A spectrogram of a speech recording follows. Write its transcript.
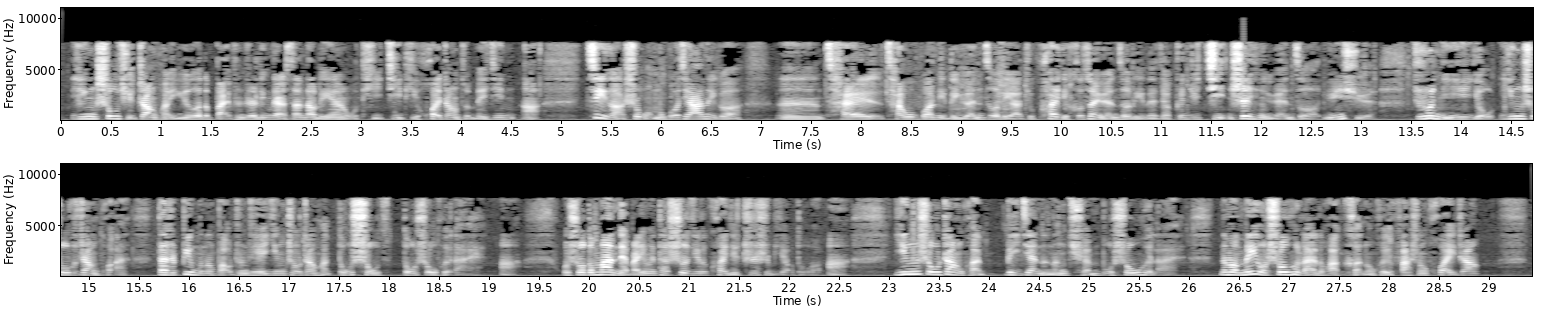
应收取账款余额的百分之零点三到零点五提计提坏账准备金啊，这个是我们国家那个嗯财财务管理的原则里啊，就会计核算原则里呢叫根据谨慎性原则允许，就说你有应收的账款，但是并不能保证这些应收账款都收都收回来啊。我说的慢点吧，因为它涉及的会计知识比较多啊。应收账款未见得能全部收回来，那么没有收回来的话，可能会发生坏账。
